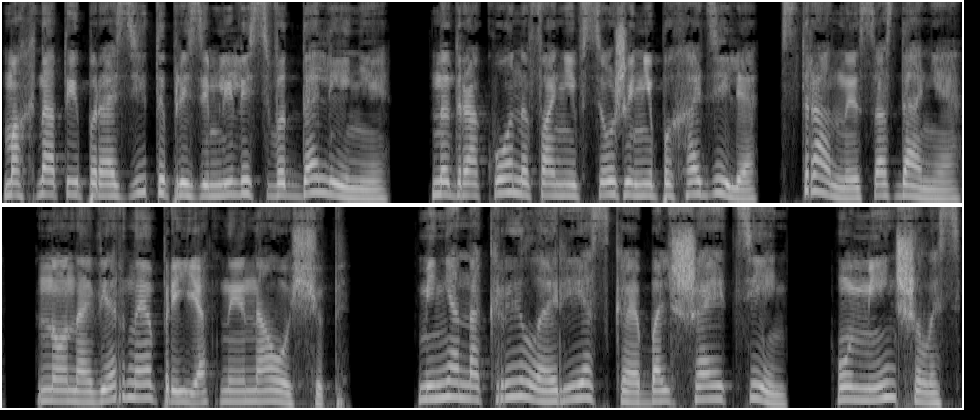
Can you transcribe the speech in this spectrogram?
Мохнатые паразиты приземлились в отдалении. На драконов они все же не походили, странные создания, но, наверное, приятные на ощупь. Меня накрыла резкая большая тень, уменьшилась,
